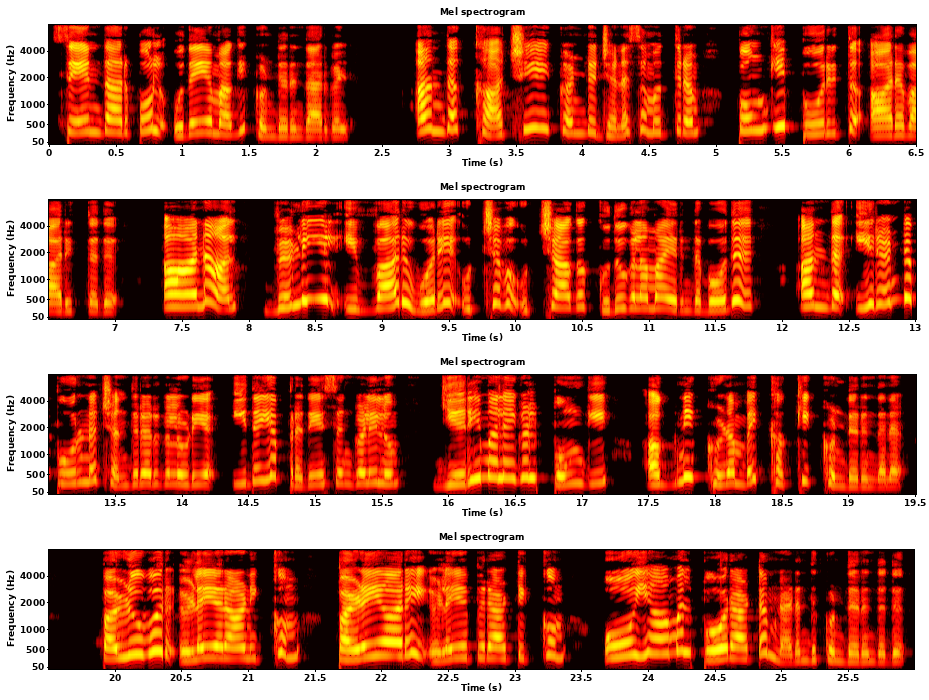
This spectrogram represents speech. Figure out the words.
சேர்ந்தாற்போல் உதயமாகிக் கொண்டிருந்தார்கள். அந்த காட்சியைக் கண்டு ஜனசமுத்திரம் பொங்கி பூரித்து ஆரவாரித்தது. ஆனால் வெளியில் இவ்வாறு ஒரே உற்சவ உற்சாக குதூகலமாயிருந்தபோது அந்த இரண்டு பூர்ண சந்திரர்களுடைய இதய பிரதேசங்களிலும் எரிமலைகள் பொங்கி அக்னி குழம்பை கக்கிக் கொண்டிருந்தன. பழுவூர் இளையராணிக்கும் பழையாறை இளைய பிராட்டிக்கும் ஓயாமல் போராட்டம் நடந்து கொண்டிருந்தது.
